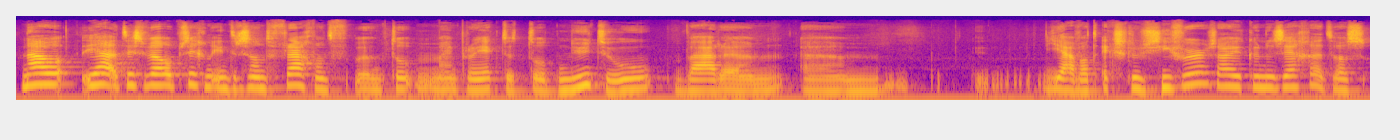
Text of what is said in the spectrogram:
Nou ja, het is wel op zich een interessante vraag. Want tot, mijn projecten tot nu toe waren um, ja, wat exclusiever, zou je kunnen zeggen. Het was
